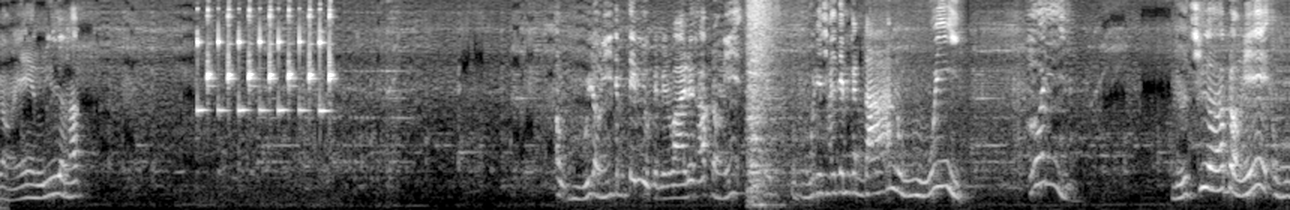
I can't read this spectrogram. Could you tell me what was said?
ู้อย่างนี้รู้เรื่องครับเอาหูยดอกนี้เต็มเต็มอยู่เป็นเป็นวายด้วยครับดอกนี้ โอ้โหได้ใช้เต็มกระดานโอ้โหยเฮ้ย เหลือเชื่อครับดอกนี้ โอ้โห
